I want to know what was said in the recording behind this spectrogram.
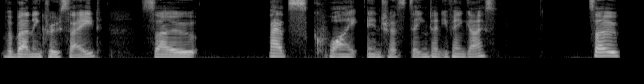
the Burning Crusade. So that's quite interesting, don't you think, guys? So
